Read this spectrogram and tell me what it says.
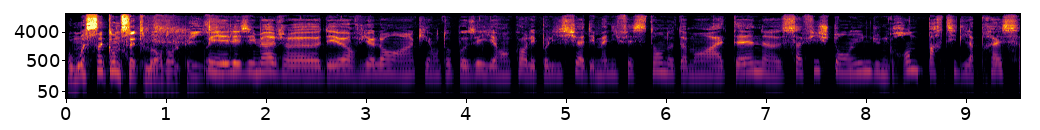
au moins 57 morts dans le pays. Oui, les images euh, des heurts violents hein, qui ont opposé hier encore les policiers à des manifestants, notamment à Athènes, euh, s'affichent en une d'une grande partie de la presse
